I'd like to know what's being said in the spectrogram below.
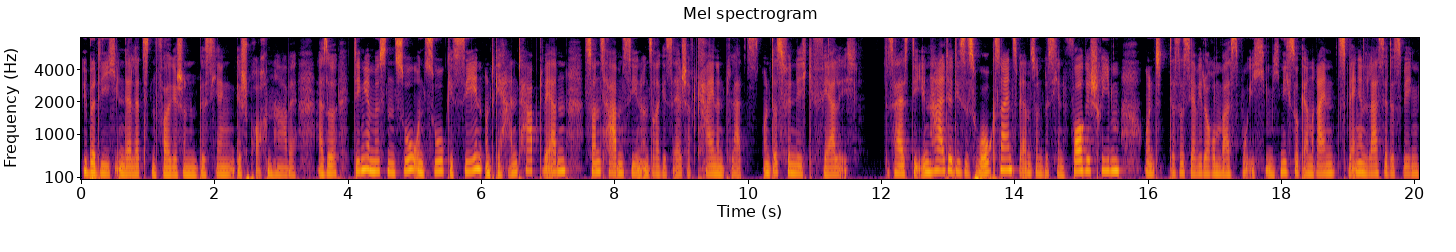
über die ich in der letzten Folge schon ein bisschen gesprochen habe. Also Dinge müssen so und so gesehen und gehandhabt werden, sonst haben sie in unserer Gesellschaft keinen Platz. Und das finde ich gefährlich. Das heißt, die Inhalte dieses Woke-Seins werden so ein bisschen vorgeschrieben und das ist ja wiederum was, wo ich mich nicht so gern reinzwängen lasse. Deswegen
